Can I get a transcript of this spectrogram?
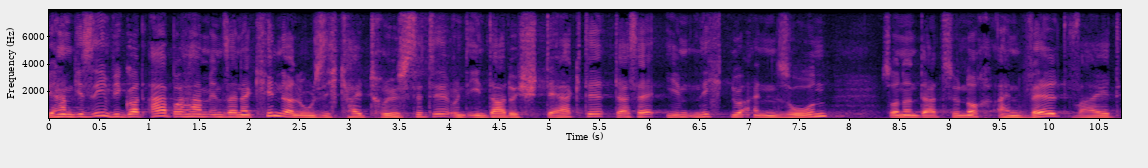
Wir haben gesehen, wie Gott Abraham in seiner Kinderlosigkeit tröstete und ihn dadurch stärkte, dass er ihm nicht nur einen Sohn, sondern dazu noch ein weltweit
